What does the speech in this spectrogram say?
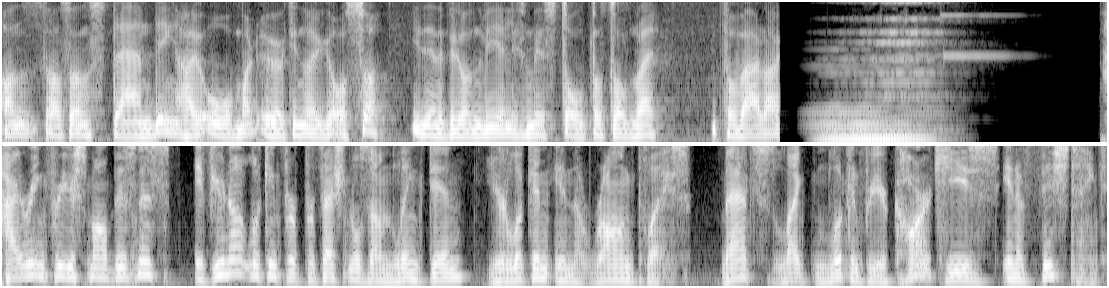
hans, altså, hans standing har jo åpenbart økt i Norge også i denne perioden. Vi er liksom mer stolte av Stoltenberg for hver dag. Hiring for your small business? If you're not looking for professionals on LinkedIn, you're looking in the wrong place. That's like looking for your car keys in a fish tank.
